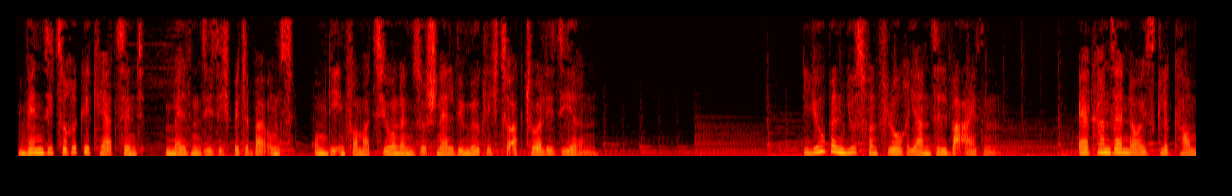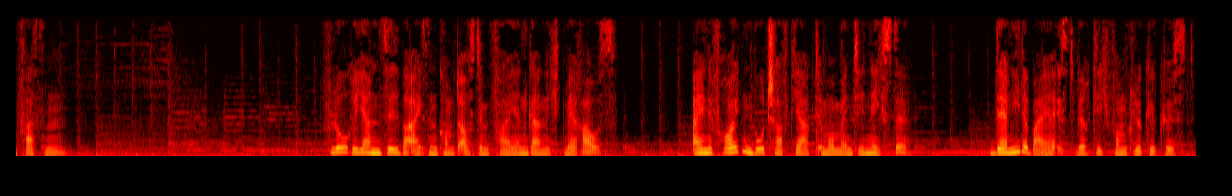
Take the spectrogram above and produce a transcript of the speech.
Wenn Sie zurückgekehrt sind, melden Sie sich bitte bei uns, um die Informationen so schnell wie möglich zu aktualisieren. Jubel News von Florian Silbereisen. Er kann sein neues Glück kaum fassen. Florian Silbereisen kommt aus dem Feiern gar nicht mehr raus. Eine Freudenbotschaft jagt im Moment die nächste. Der Niederbayer ist wirklich vom Glück geküsst.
